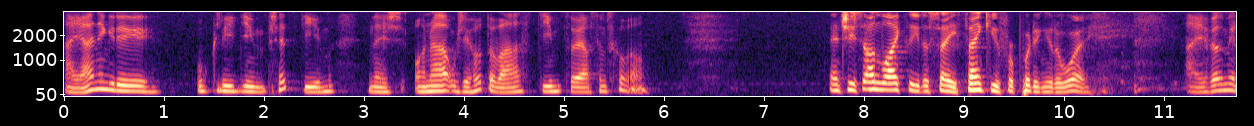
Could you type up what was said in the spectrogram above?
A já někdy uklidím předtím, než ona už je hotová s tím, co já jsem schoval. And she's unlikely to say, Thank you for putting it away. A je velmi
